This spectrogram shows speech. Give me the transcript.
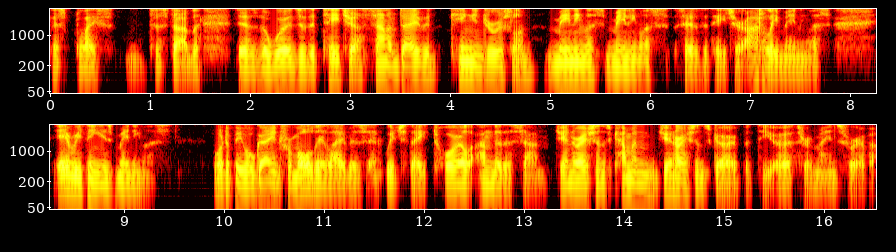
best place to start. It says, The words of the teacher, son of David, king in Jerusalem, meaningless, meaningless, says the teacher, utterly meaningless. Everything is meaningless. What do people gain from all their labours at which they toil under the sun? Generations come and generations go, but the earth remains forever.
